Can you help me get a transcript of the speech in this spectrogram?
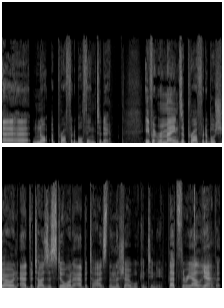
uh, not a profitable thing to do. If it remains a profitable show and advertisers still want to advertise, then the show will continue. That's the reality Yeah. of it.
